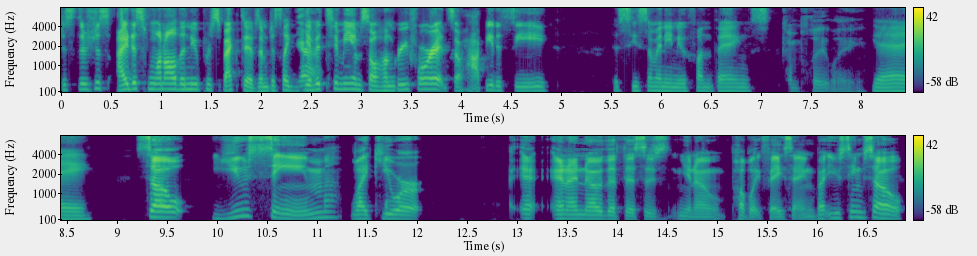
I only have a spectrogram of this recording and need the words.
just there's just I just want all the new perspectives. I'm just like, give it to me. I'm so hungry for it. So happy to see to see so many new fun things. completely Yay. so you seem like you are and i know that this is you know public facing but you seem so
